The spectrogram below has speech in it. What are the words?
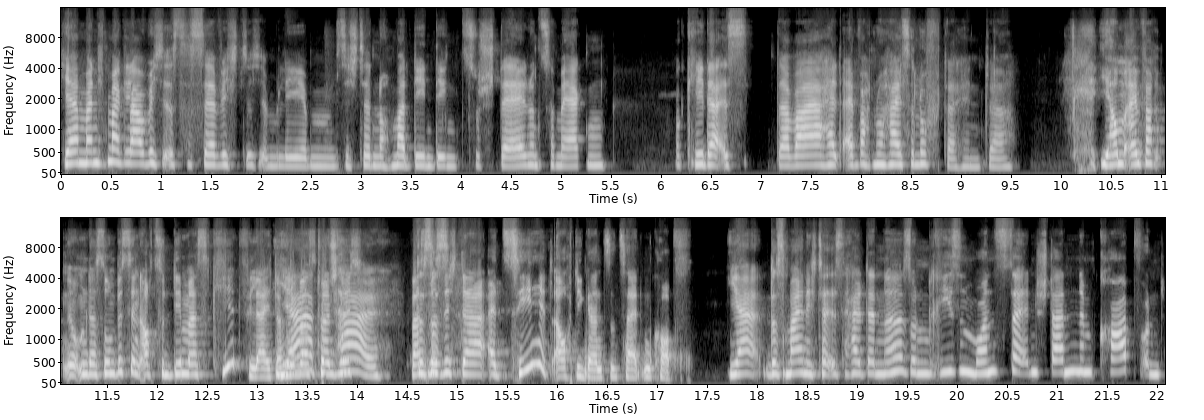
Ja, manchmal glaube ich, ist es sehr wichtig im Leben, sich dann nochmal den Ding zu stellen und zu merken, okay, da ist, da war halt einfach nur heiße Luft dahinter. Ja, um einfach, um das so ein bisschen auch zu demaskieren vielleicht. Auch ja, was total. Man was man sich da erzählt auch die ganze Zeit im Kopf. Ja, das meine ich. Da ist halt dann ne, so ein Riesenmonster entstanden im Kopf und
